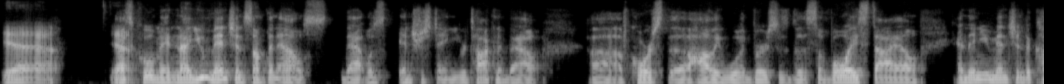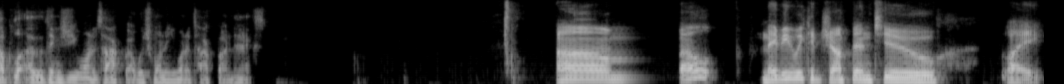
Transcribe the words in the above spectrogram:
yeah. Yeah. That's cool, man. Now you mentioned something else that was interesting. You were talking about, uh, of course, the Hollywood versus the Savoy style, and then you mentioned a couple of other things you want to talk about. Which one do you want to talk about next? Um. Well, maybe we could jump into like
